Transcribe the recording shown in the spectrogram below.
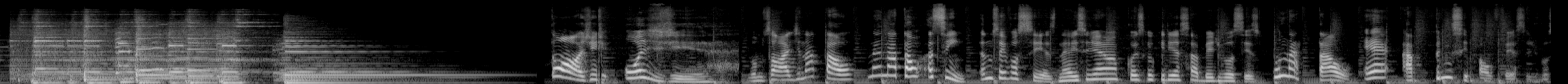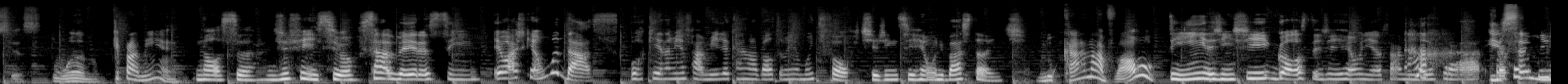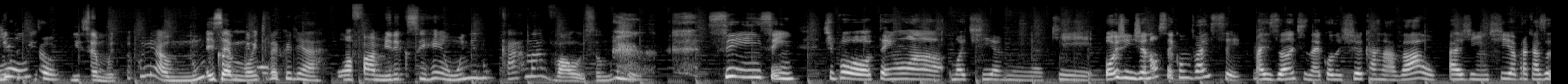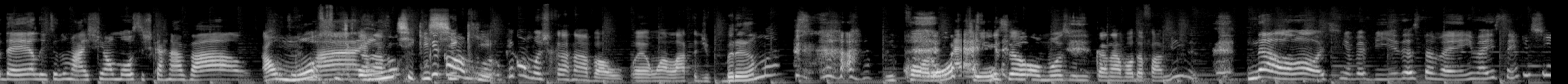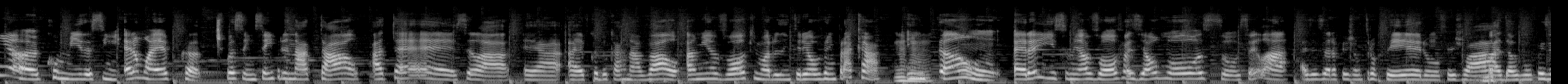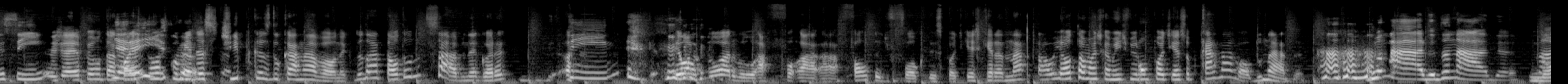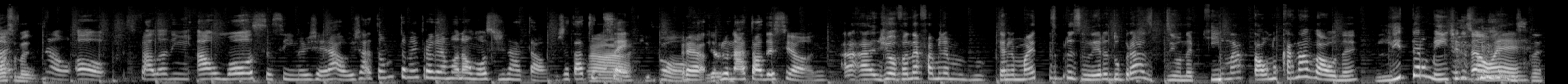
Então, ó, gente, hoje vamos falar de Natal. Né, Natal, assim, eu não sei vocês, né? Isso já é uma coisa que eu queria saber de vocês. O Natal é a principal festa de vocês do ano? Que pra mim é. Nossa, difícil saber assim. Eu acho que é uma das. Porque na minha família, carnaval também é muito forte. A gente se reúne bastante. No carnaval? Sim, a gente gosta de reunir a família pra, pra Isso é curtir muito- junto. Isso é muito peculiar. Eu nunca Isso é muito peculiar. uma família que se reúne no carnaval. Isso eu nunca. Sim, sim. Tipo, tem uma, uma tia minha que hoje em dia não sei como vai ser. Mas antes, né, quando tinha carnaval, a gente ia pra casa dela e tudo mais. Tinha almoço de carnaval. Almoço de carnaval. Gente, que que, que, é um chique. almo- o que é almoço de carnaval? É uma lata de brama? um corote? Esse é o almoço de carnaval da família? Não, ó, tinha bebidas também, mas sempre tinha comida, assim. Era uma época, tipo assim, sempre Natal, até, sei lá, é a, a época do carnaval, a minha avó, que mora no interior, vem pra cá. Uhum. Então, era isso. Minha avó fazia almoço, sei lá. Às vezes era feijão tropeiro, feijoada, alguma coisa assim. Eu já ia perguntar E quais são as isso. comidas típicas do carnaval, né? Que do Natal todo mundo sabe, né? Agora, Sim. eu adoro a, a- a falta de foco desse podcast, que era Natal e automaticamente virou um podcast sobre carnaval, do nada. Do nada, do nada. Nossa, mas- Não, ó, falando em almoço, assim, no geral, já estamos também programando almoço de Natal. Já tá tudo Ah, certo. que bom. Pra, Já- pro Natal desse ano. A, a Giovana é a família, a mais brasileira do Brasil, né? Porque em Natal no carnaval, né? Literalmente eles Não, fazem é. isso, né?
